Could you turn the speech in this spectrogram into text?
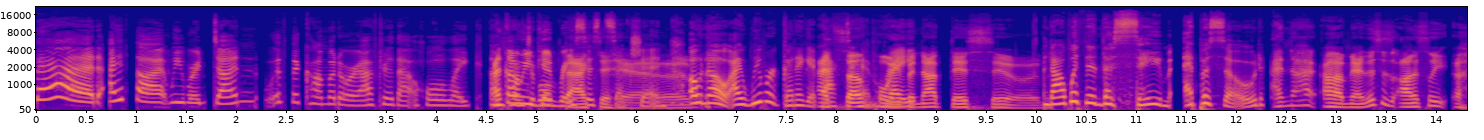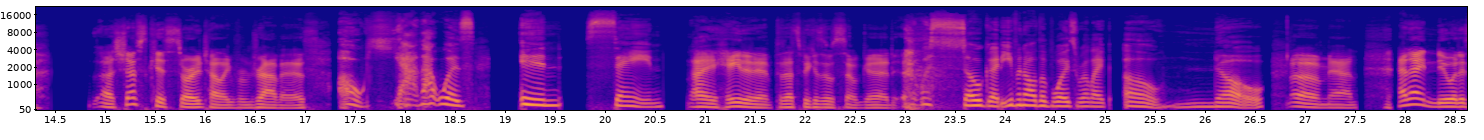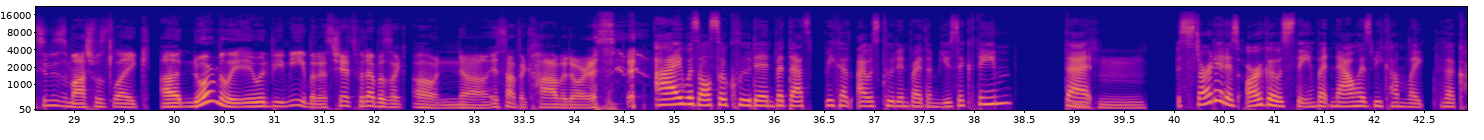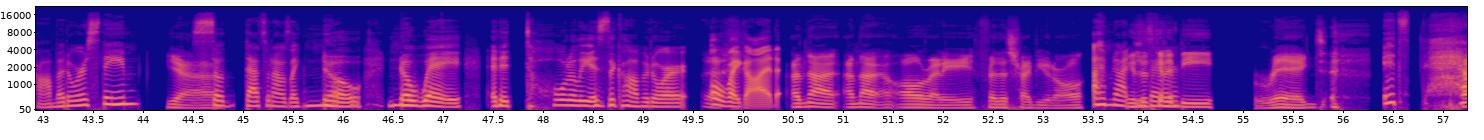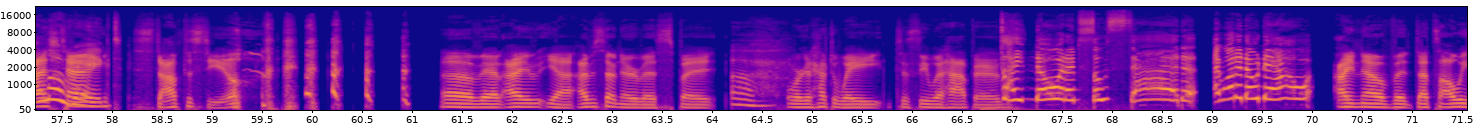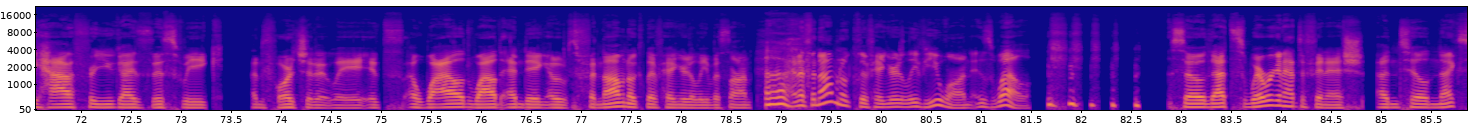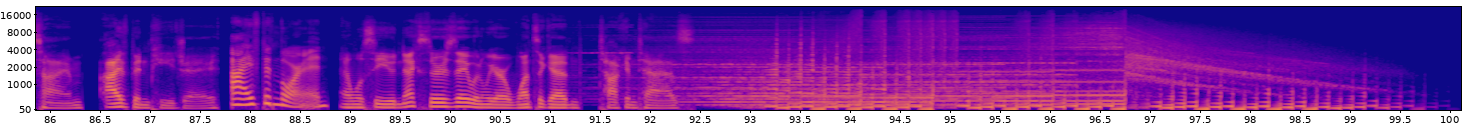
mad. I thought we were done with the Commodore after that whole like I thought we'd uncomfortable racist section. him. Oh no, I we were gonna get back At some to him, point, right? but not this soon. Not within the same episode. And not, oh man, this is honestly uh, uh, Chef's Kiss storytelling from Travis. Oh yeah, that was insane. I hated it, but that's because it was so good. It was so good. Even all the boys were like, "Oh no." oh man. And I knew it as soon as Mosh was like, uh, normally it would be me, but as chance put up, I was like, oh no, it's not the Commodore? I was also clued in, but that's because I was clued in by the music theme that Mhm. started as Argo's theme, but now has become like the Commodore's theme. Yeah. so that's when I was like, no, no way. And it totally is the Commodore. Oh my God. I'm not I'm not all ready for this tribunal. I'm not because either. it's gonna be rigged. It's hella Hashtag rigged. Stop the steal. Oh man, I yeah, I'm so nervous, but Ugh. we're gonna have to wait to see what happens. I know, and I'm so sad. I want to know now. I know, but that's all we have for you guys this week. Unfortunately, it's a wild, wild ending, a phenomenal cliffhanger to leave us on, Ugh. and a phenomenal cliffhanger to leave you on as well. so that's where we're gonna have to finish. Until next time, I've been PJ, I've been Lauren. and we'll see you next Thursday when we are once again talking Taz.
